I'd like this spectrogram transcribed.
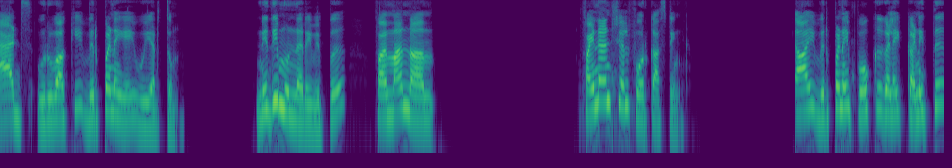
ஆட்ஸ் உருவாக்கி விற்பனையை உயர்த்தும். நிதி முன்னறிவிப்பு ஃபைனான்ஷியல் ஃபோர்காஸ்டிங். ஏஐ விற்பனை போக்குகளை கணித்து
